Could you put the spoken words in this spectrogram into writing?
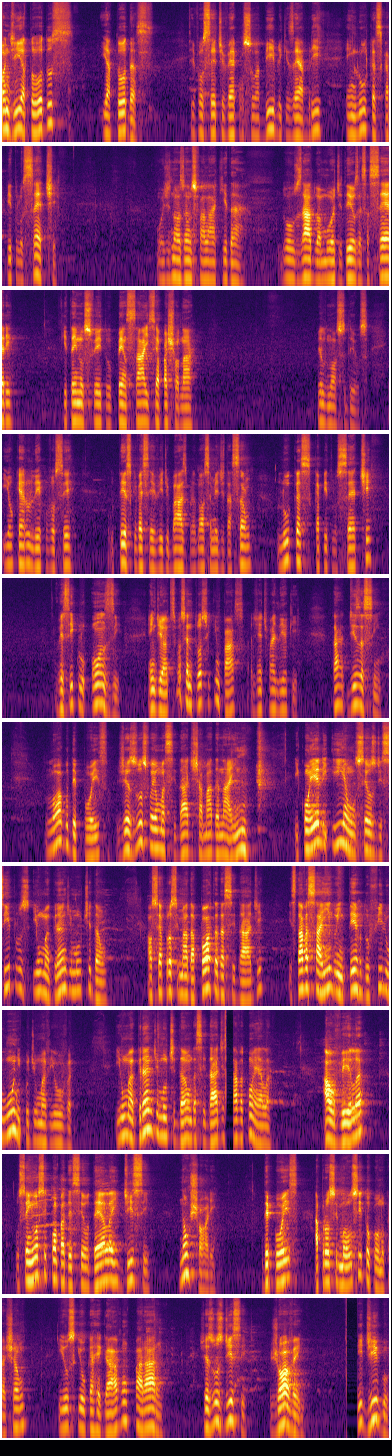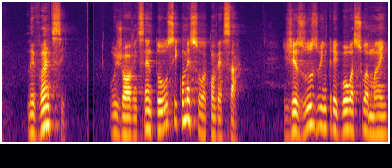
Bom dia a todos e a todas. Se você tiver com sua Bíblia e quiser abrir em Lucas capítulo 7, hoje nós vamos falar aqui da, do ousado amor de Deus, essa série que tem nos feito pensar e se apaixonar pelo nosso Deus. E eu quero ler com você o texto que vai servir de base para a nossa meditação Lucas capítulo 7, versículo 11 em diante. Se você não trouxe, fique em paz, a gente vai ler aqui. Tá? Diz assim: Logo depois, Jesus foi a uma cidade chamada Naim, e com ele iam os seus discípulos e uma grande multidão. Ao se aproximar da porta da cidade, estava saindo o enterro do filho único de uma viúva e uma grande multidão da cidade estava com ela. Ao vê-la, o Senhor se compadeceu dela e disse: Não chore. Depois aproximou-se e tocou no caixão, e os que o carregavam pararam. Jesus disse: Jovem, e digo, levante-se. O jovem sentou-se e começou a conversar. Jesus o entregou à sua mãe.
